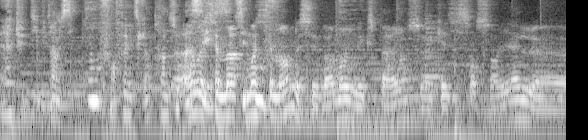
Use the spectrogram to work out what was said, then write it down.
Et là, tu te dis putain, mais c'est ouf en fait ce qui est en train de se moi, passer. c'est mar- c'est moi, c'est marrant, mais c'est vraiment une expérience euh, quasi sensorielle. Euh,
